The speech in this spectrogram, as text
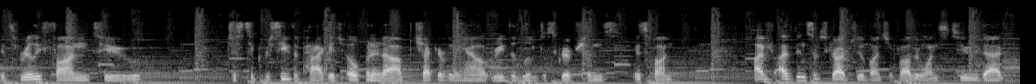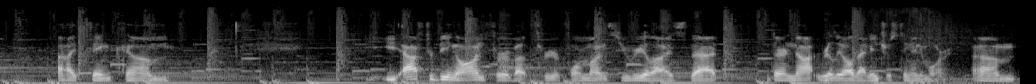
it's really fun to just to receive the package, open it up, check everything out, read the little descriptions. It's fun. I've, I've been subscribed to a bunch of other ones too that I think um, after being on for about three or four months, you realize that they're not really all that interesting anymore. Um,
